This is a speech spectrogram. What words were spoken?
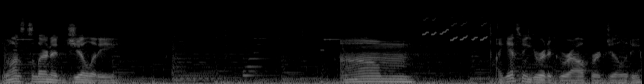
He wants to learn agility. Um, I guess we can get rid of Growl for agility.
